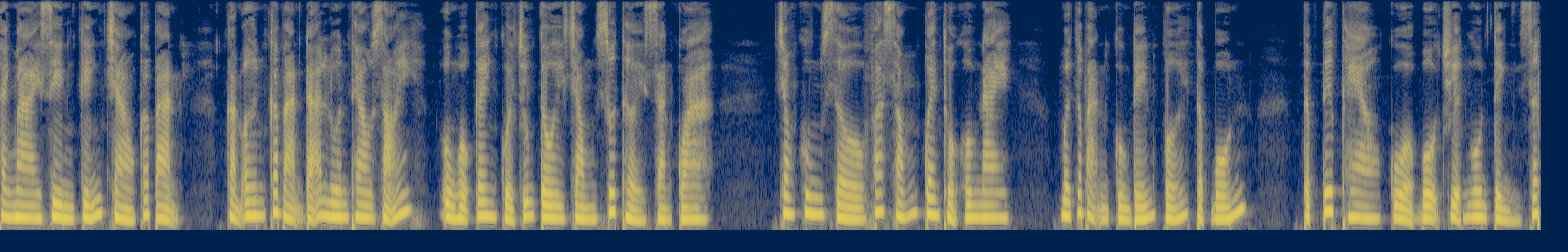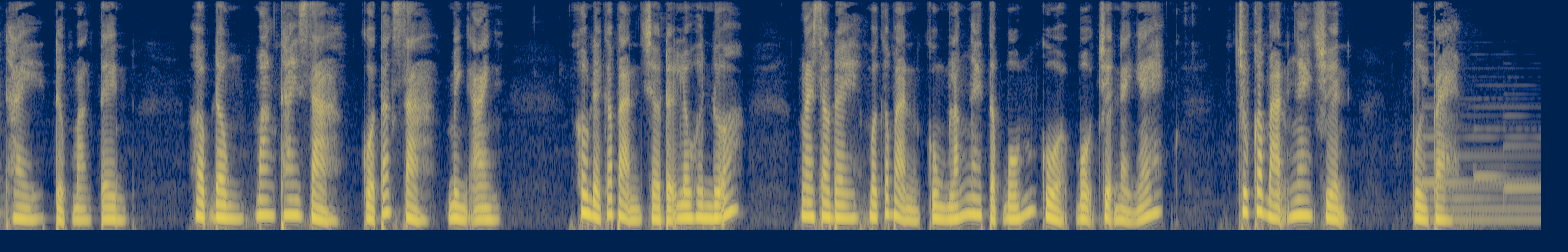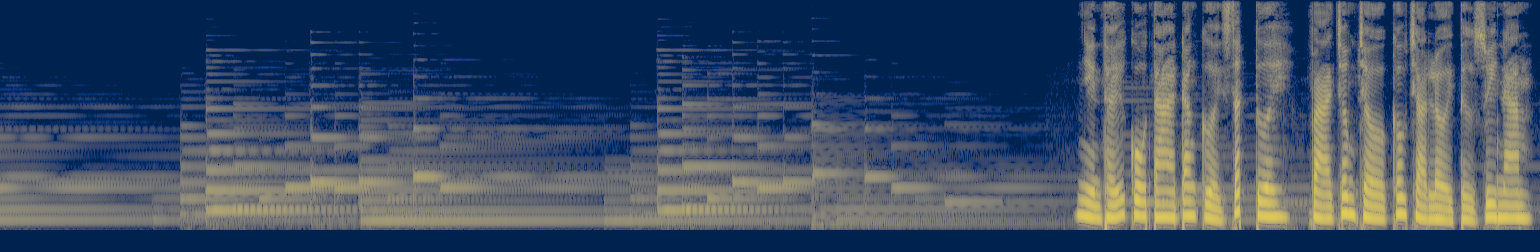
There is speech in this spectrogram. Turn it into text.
Thanh Mai xin kính chào các bạn. Cảm ơn các bạn đã luôn theo dõi, ủng hộ kênh của chúng tôi trong suốt thời gian qua. Trong khung giờ phát sóng quen thuộc hôm nay, mời các bạn cùng đến với tập 4, tập tiếp theo của bộ truyện ngôn tình rất hay được mang tên Hợp đồng mang thai giả của tác giả Minh Anh. Không để các bạn chờ đợi lâu hơn nữa, ngay sau đây mời các bạn cùng lắng nghe tập 4 của bộ truyện này nhé. Chúc các bạn nghe chuyện vui vẻ. Nhìn thấy cô ta đang cười rất tươi và trông chờ câu trả lời từ Duy Nam.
